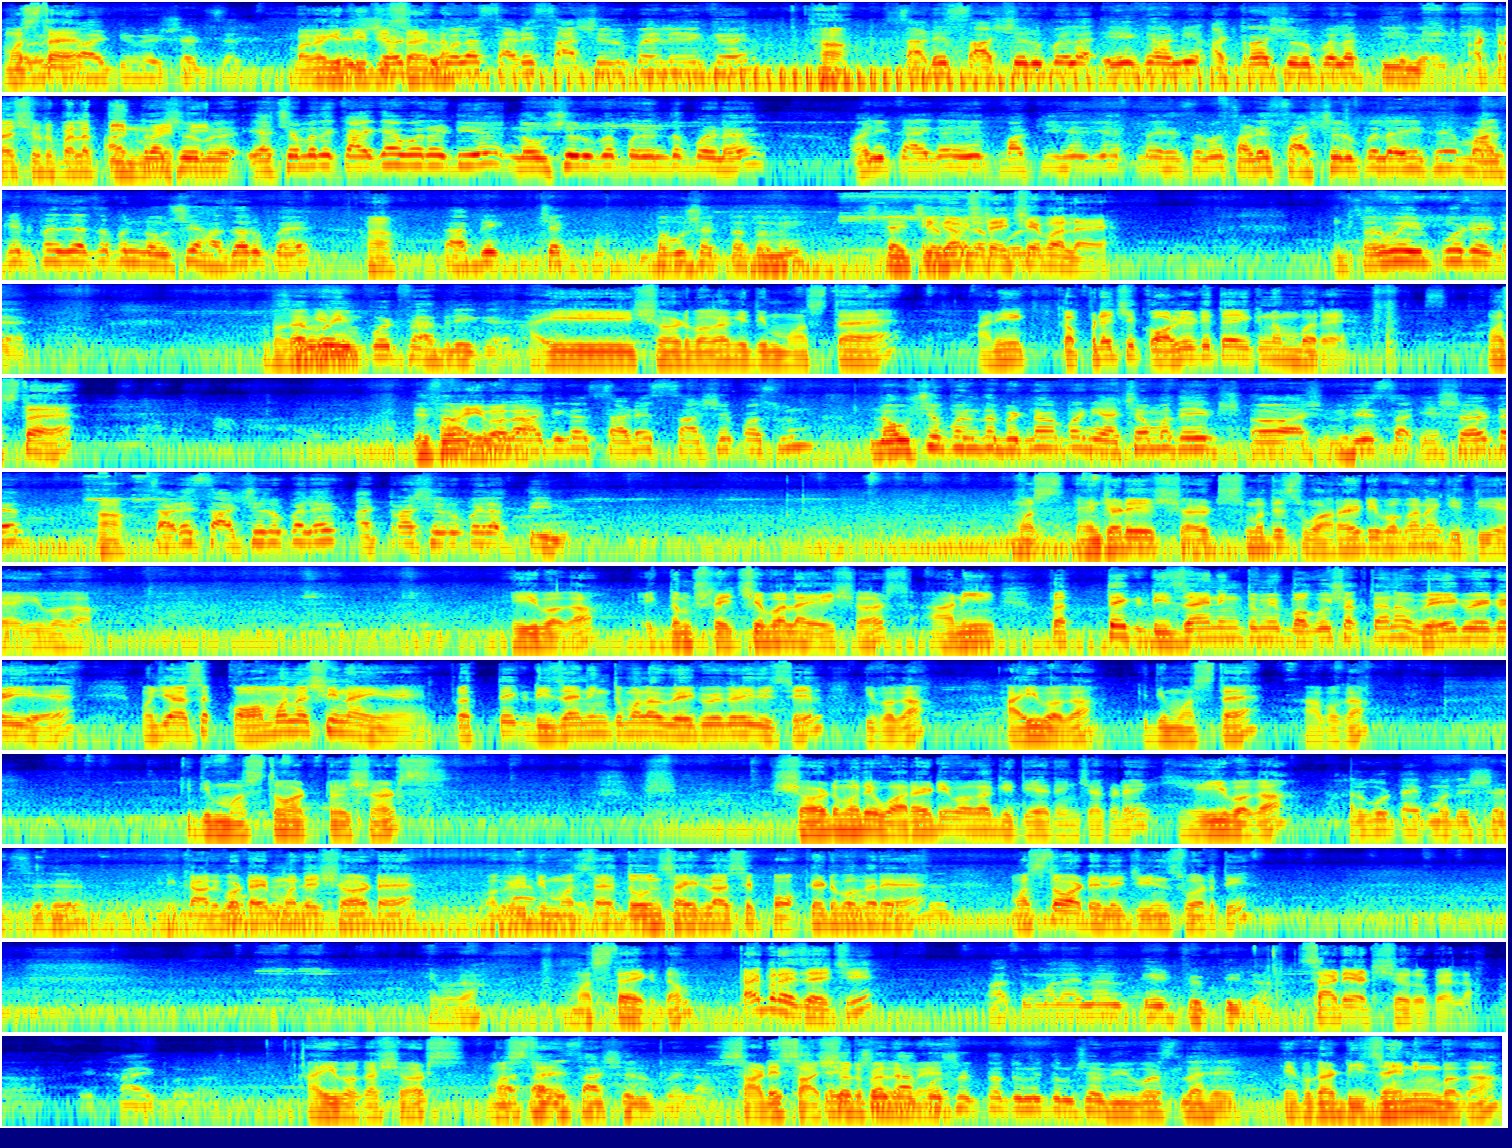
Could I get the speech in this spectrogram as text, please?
मस्त आहे. पार्टी वेअर शर्ट्स आहेत. बघा किती हे दिसायला. तुम्हाला साडेसहाशे रुपयाला एक आहे. हा. साडेसातशे रुपयाला एक आहे आणि अठराशे रुपयाला तीन आहे. अठराशे रुपयाला तीन अठराशे मिळतील रुपये याच्यामध्ये काय काय व्हरायटी आहे? नऊशे रुपयापर्यंत पण आहे. आणि काय काय हे बाकी हे येत नाही हे सर्व साडेसातशे रुपयाला एक आहे. मार्केट प्राइस याचं पण नऊशे हजार रुपये हा. फॅब्रिक चेक बघू शकता तुम्ही. एकदम स्ट्रेचेबल स्ट्रेचेबल आहे. सर्व इम्पोर्टेड आहे. बघा सर्व किती इम्पोर्ट फॅब्रिक आहे. हाई शर्ट बघा किती मस्त आहे. आणि कपड्याची क्वालिटी तर एक नंबर आहे. मस्त आहे. हे. आर्टिकल साडेसहाशे पासून नऊशे पर्यंत भेटणार पण याच्यामध्ये एक हे शर्ट आहेत. हा. साडेसातशे रुपयाला एक अठराशे रुपयाला तीन. मस्त. यांच्याकडे शर्ट्स मध्येच व्हरायटी बघा ना किती आहे ही बघा. ही बघा एकदम स्ट्रेचेबल आहे हे शर्ट्स आणि प्रत्येक डिझायनिंग तुम्ही बघू शकता ना वेगवेगळी आहे. म्हणजे असं कॉमन अशी नाही आहे प्रत्येक डिझायनिंग तुम्हाला वेगवेगळी दिसेल. ही बघा हाही बघा किती मस्त आहे हा बघा. किती मस्त वाटतोय शर्ट्स शर्टमध्ये व्हरायटी बघा किती आहे त्यांच्याकडे. हेही बघा. कार्गो टाइपमध्ये शर्ट्स आहे हे. कार्गो टाईपमध्ये शर्ट आहे. बघा किती मस्त आहे. दोन साईडला असे पॉकेट वगैरे आहे. मस्त वाटेल हे जीन्स वरती. हे बघा. मस्त आहे एकदम. काय प्राइस आहे याची? हा तुम्हाला येणार एट फिफ्टीला साडेआठशे रुपयाला. हा एक बघा. हाही बघा शर्ट्स मस्त आहे. साडेसहाशे रुपयाला. साडेसातशे रुपयाला शकता तुम्ही तुमच्या व्ह्युअर्सला हे. हे बघा डिझायनिंग बघा.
